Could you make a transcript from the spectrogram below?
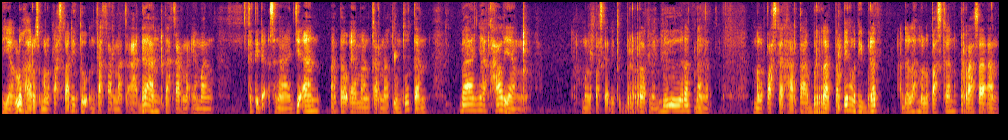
ya lu harus melepaskan itu. Entah karena keadaan, entah karena emang ketidaksengajaan atau emang karena tuntutan. Banyak hal yang melepaskan itu berat men. Berat banget melepaskan harta berat. Tapi yang lebih berat adalah melepaskan perasaan.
